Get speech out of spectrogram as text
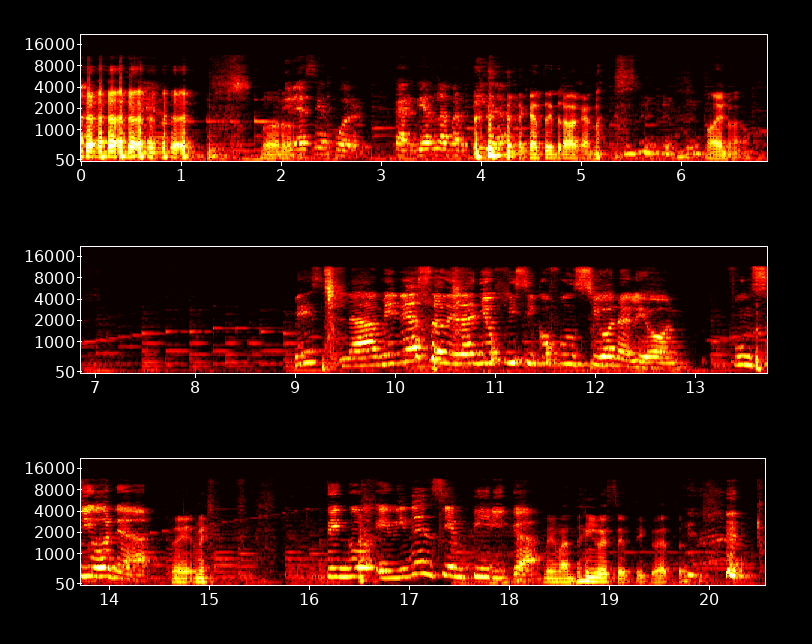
No, no. Gracias por cardear la partida. Acá estoy trabajando. Vamos de nuevo. ¿Ves? La amenaza de daño físico funciona, León. Funciona. Me, me- Tengo evidencia empírica. me mantengo escéptico de esto.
